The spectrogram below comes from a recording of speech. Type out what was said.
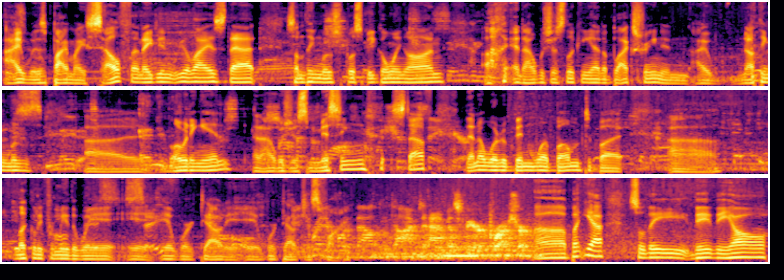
I was by myself and I didn't realize that something was supposed to be going on, uh, and I was just looking at a black screen and I nothing was uh, loading in, and I was just missing stuff, then I would have been more bummed. But uh, luckily for me, the way it, it, it worked out, it, it, worked out just fine. Uh, but yeah, so they they they all.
